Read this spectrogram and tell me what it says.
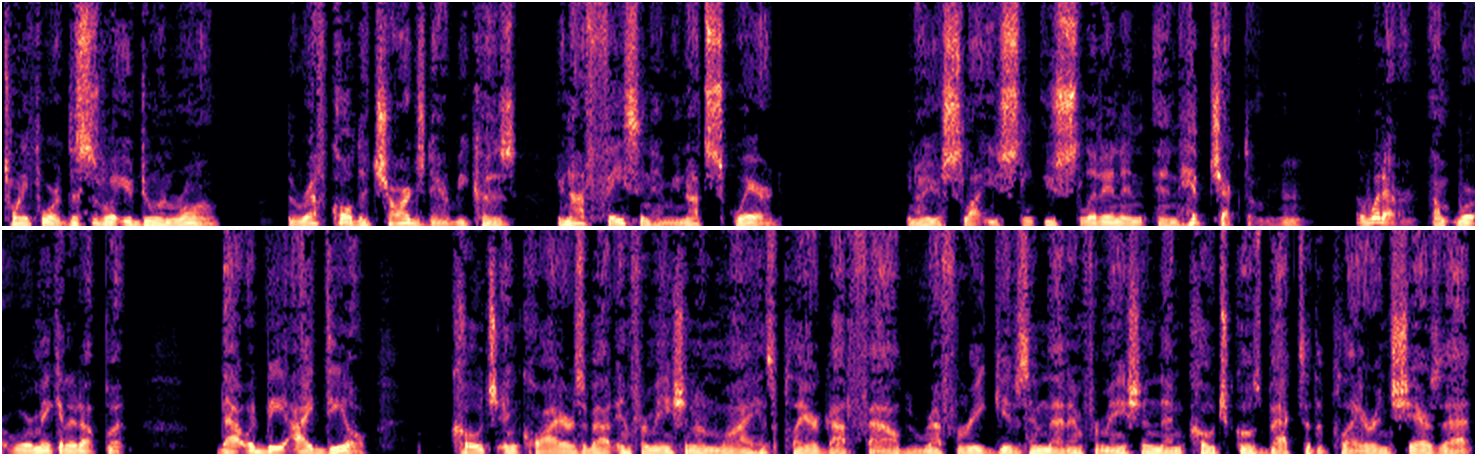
24, this is what you're doing wrong." The ref called a charge there because you're not facing him. You're not squared. You know, you're sli- you sl- you slid in and, and hip checked him. Mm-hmm. Whatever. Um, we're we're making it up, but that would be ideal. Coach inquires about information on why his player got fouled. Referee gives him that information. Then coach goes back to the player and shares that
